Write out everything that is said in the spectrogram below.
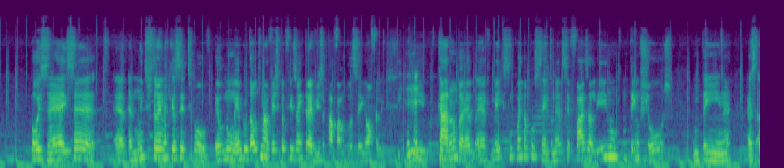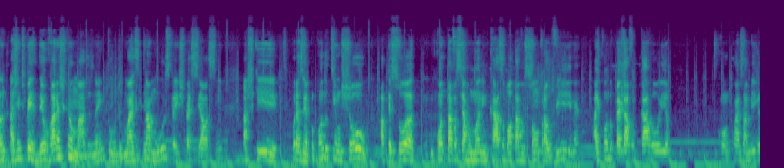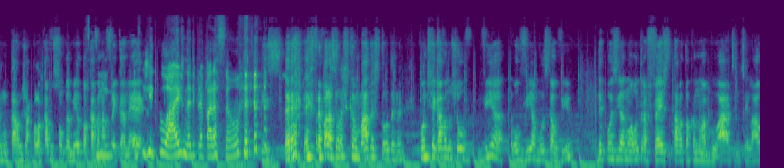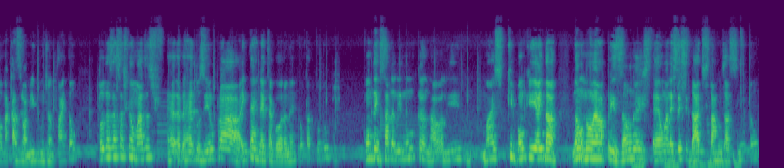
Pois é, isso é, é, é, muito estranho, né? Que você, tipo, eu não lembro da última vez que eu fiz uma entrevista, eu tava falando com você em off ali. E caramba, é, é meio que 50%, né? Você faz ali e não, não tem os shows, não tem, né? A gente perdeu várias camadas, né? Em tudo, mas na música em especial, assim, Acho que, por exemplo, quando tinha um show, a pessoa, enquanto estava se arrumando em casa, botava o som para ouvir, né? Aí quando pegava o carro, ia com, com, as amigas no carro, já colocava o som também, eu tocava Sim. na frecaneca. Esses rituais, né, de preparação. é, é, preparação, as camadas todas, né? Quando chegava no show, via, ouvia a música ao vivo, depois ia numa outra festa, tava tocando numa boate, não sei lá, ou na casa de um amigo, no jantar, então todas essas camadas reduziram para internet agora, né? Então tá tudo condensado ali num canal ali, mas que bom que ainda não, não é uma prisão, né? É uma necessidade estarmos assim. Então,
